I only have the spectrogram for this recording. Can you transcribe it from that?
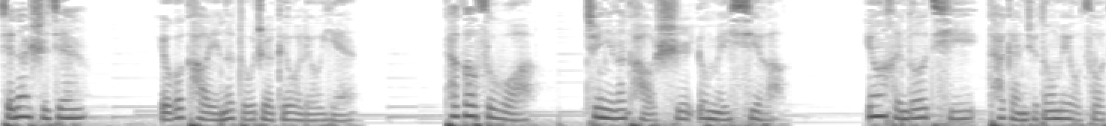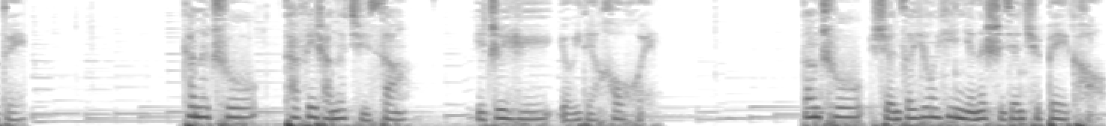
前段时间，有个考研的读者给我留言，他告诉我，去年的考试又没戏了，因为很多题他感觉都没有做对。看得出他非常的沮丧，以至于有一点后悔。当初选择用一年的时间去备考，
